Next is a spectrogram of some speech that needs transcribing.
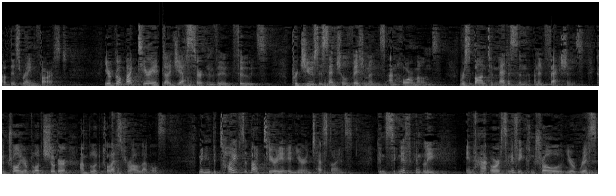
of this rainforest. Your gut bacteria digest certain vo- foods, produce essential vitamins and hormones, respond to medicine and infections, control your blood sugar and blood cholesterol levels, meaning the types of bacteria in your intestines can significantly, inha- or significantly control your risk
